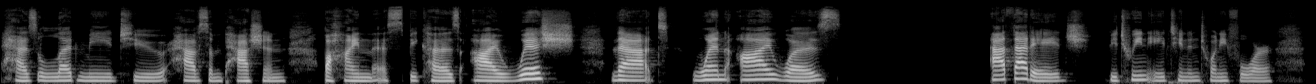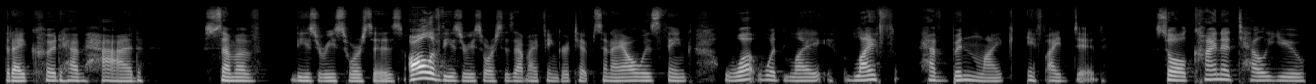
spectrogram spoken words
has led me to have some passion behind this because I wish that when I was at that age, between 18 and 24, that I could have had some of these resources, all of these resources at my fingertips. And I always think, what would life, life have been like if I did? So I'll kind of tell you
